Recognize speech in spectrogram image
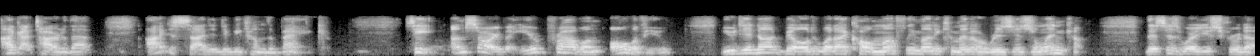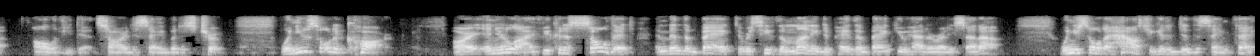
I got tired of that. I decided to become the bank. See, I'm sorry, but your problem, all of you, you did not build what I call monthly money commitment or residual income. This is where you screwed up. All of you did. Sorry to say, but it's true. When you sold a car, all right, in your life, you could have sold it and been the bank to receive the money to pay the bank you had already set up. When you sold a house, you could have did the same thing.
